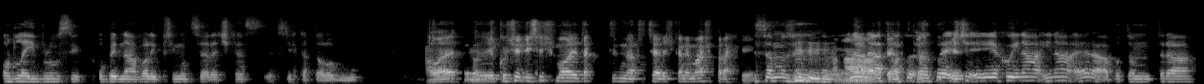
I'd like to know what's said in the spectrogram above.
od labelu si objednávali přímo CDčka z, z těch katalogů. Ale no. jakože když jsi malý, tak ty na CDčka nemáš prachy. Samozřejmě. no, no, a, to, a, to, a to je ještě jako jiná, jiná éra a potom teda...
